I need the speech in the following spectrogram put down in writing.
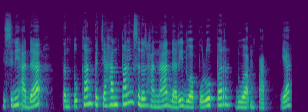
di sini ada tentukan pecahan paling sederhana dari 20 per 24 ya.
